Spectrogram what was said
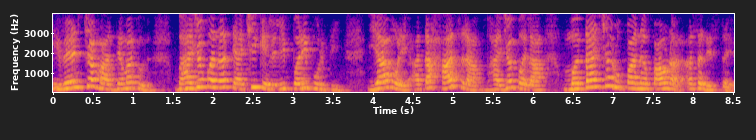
इव्हेंटच्या माध्यमातून भाजपनं त्याची केलेली परिपूर्ती. यामुळे आता हाच राम भाजपला मतांच्या रूपानं पावणार असं दिसतंय.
